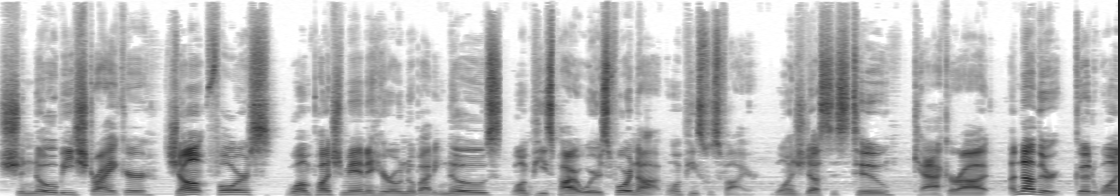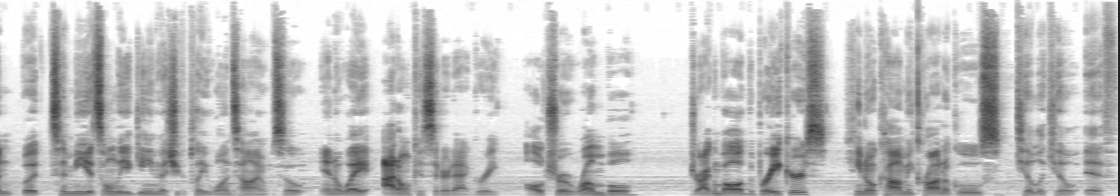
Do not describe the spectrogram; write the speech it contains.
Shinobi Striker, Jump Force, One Punch Man, a hero nobody knows, One Piece Pirate Warriors 4, not, One Piece was fire. One's Justice 2, Kakarot, another good one, but to me it's only a game that you could play one time, so in a way, I don't consider that great. Ultra Rumble, Dragon Ball of the Breakers, Hinokami Chronicles, Kill la Kill IF,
